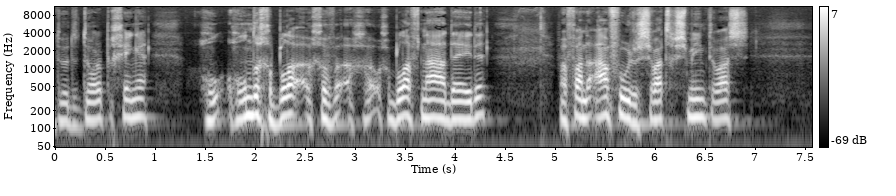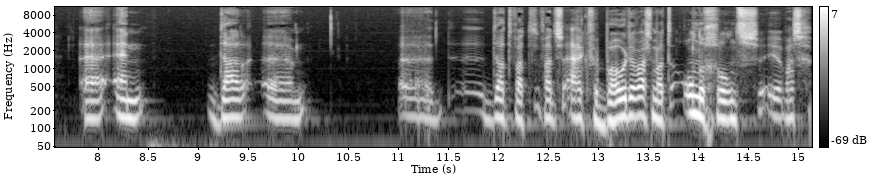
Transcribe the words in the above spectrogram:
door de dorpen gingen, ho- honden gebla, ge- ge- geblaf nadeden, waarvan de aanvoerder zwart gesminkt was. Eh, en daar, ehm, eh, dat wat, wat dus eigenlijk verboden was, maar het ondergronds was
